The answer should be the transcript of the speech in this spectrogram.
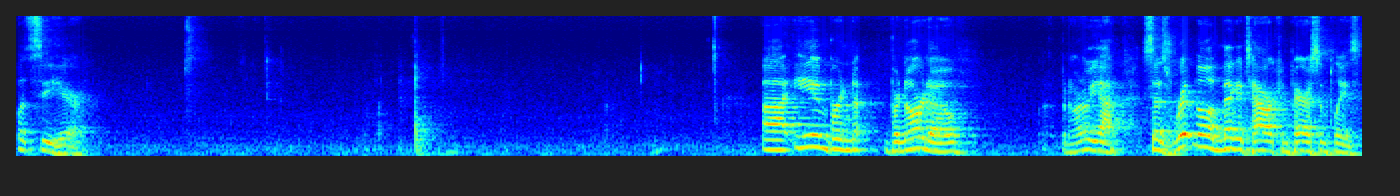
let's see here. Uh, Ian Bern Bernardo, Bernardo, yeah, says Ripmo and Mega Tower comparison, please.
